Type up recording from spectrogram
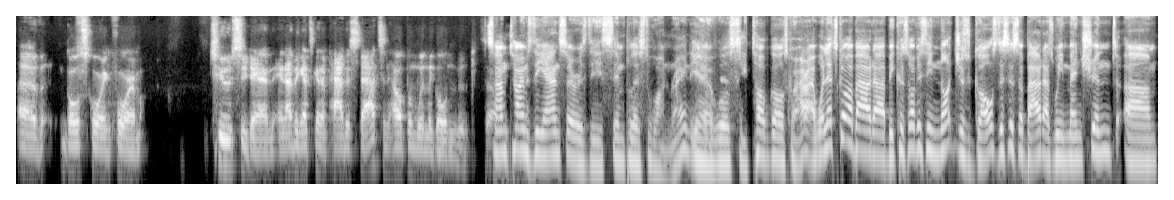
of goal scoring for him to Sudan, and I think that's going to pad his stats and help him win the Golden Boot. So. Sometimes the answer is the simplest one, right? Yeah, we'll see. Top goal scorer. All right, well, let's go about uh, because obviously not just goals. This is about, as we mentioned, um,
